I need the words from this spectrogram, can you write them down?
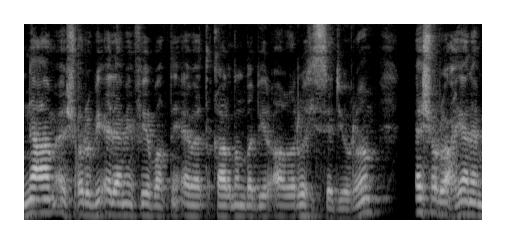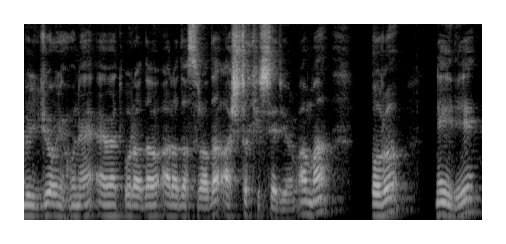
Naam eş'uru bi elemin fi batni. Evet karnımda bir ağrı hissediyorum. Eş'uru ahyanen bil cu'i huna. Evet burada arada sırada açlık hissediyorum. Ama soru neydi?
